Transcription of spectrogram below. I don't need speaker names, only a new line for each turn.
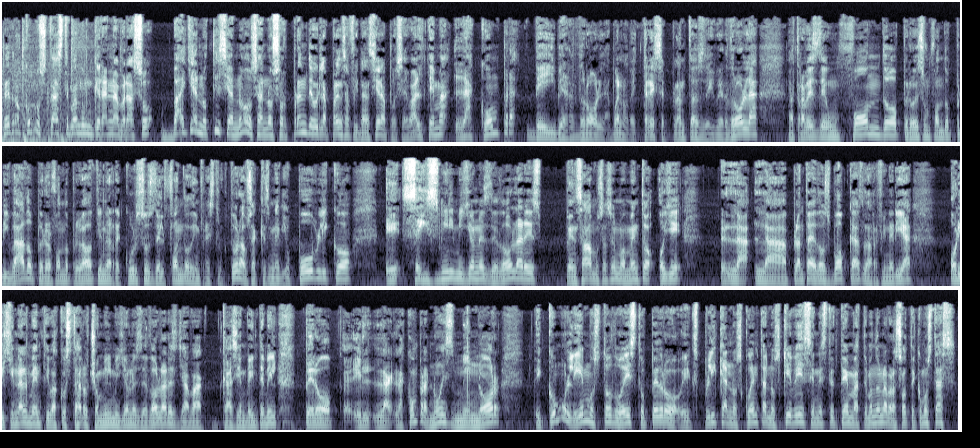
Pedro, ¿cómo estás? Te mando un gran abrazo. Vaya noticia, ¿no? O sea, nos sorprende hoy la prensa financiera, pues se va al tema, la compra de Iberdrola. Bueno, de 13 plantas de Iberdrola a través de un fondo, pero es un fondo privado, pero el fondo privado tiene recursos del fondo de infraestructura, o sea que es medio público, eh, 6 mil millones de dólares. Pensábamos hace un momento, oye, la, la planta de dos bocas, la refinería, Originalmente iba a costar 8 mil millones de dólares, ya va casi en 20 mil, pero la, compra no es menor. ¿Cómo leemos todo esto, Pedro? Explícanos, cuéntanos, ¿qué ves en este tema? Te mando un abrazote, ¿cómo estás?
